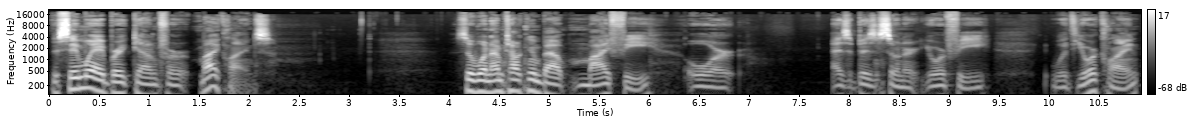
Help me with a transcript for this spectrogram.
the same way i break down for my clients. So when i'm talking about my fee or as a business owner your fee with your client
